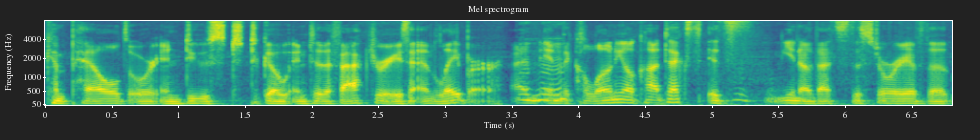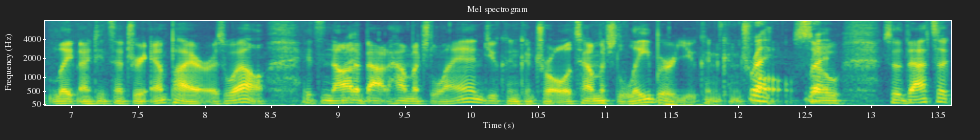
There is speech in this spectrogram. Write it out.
compelled or induced to go into the factories and labor. And Mm-hmm. in the colonial context, it's you know that's the story of the late 19th century empire as well. It's not about how much land you can control; it's how much labor you can control. so right. so that's a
